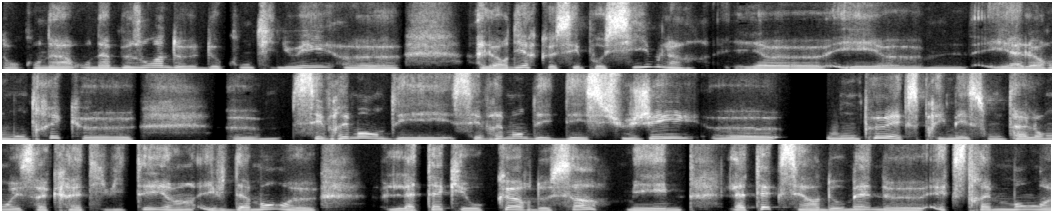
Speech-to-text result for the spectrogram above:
Donc, on a, besoin de, continuer à leur dire que c'est possible et, à leur montrer que euh, c'est vraiment des, c'est vraiment des sujets euh, où on peut exprimer son talent et sa créativité. Hein. Évidemment, euh, la tech est au cœur de ça, mais la tech c'est un domaine extrêmement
